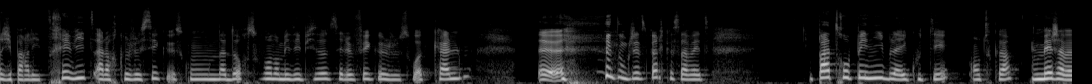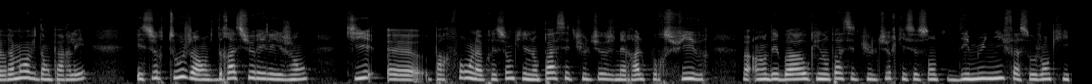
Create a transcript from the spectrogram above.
j'ai parlé très vite. Alors que je sais que ce qu'on adore souvent dans mes épisodes, c'est le fait que je sois calme. Euh, donc j'espère que ça va être pas trop pénible à écouter en tout cas. Mais j'avais vraiment envie d'en parler. Et surtout, j'ai envie de rassurer les gens qui, euh, parfois, ont l'impression qu'ils n'ont pas assez de culture générale pour suivre euh, un débat ou qui n'ont pas assez de culture, qui se sentent démunis face aux gens qui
